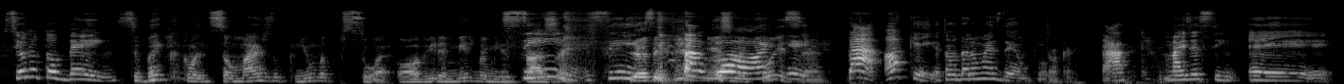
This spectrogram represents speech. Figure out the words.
Se eu não tô bem. Se bem que quando são mais do que uma pessoa a ouvir a mesma mensagem Sim, sim. e sentir Tá a mesma bom, coisa. ok. Tá, ok. Eu tô dando um exemplo. Ok. tá? Mas assim, é,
